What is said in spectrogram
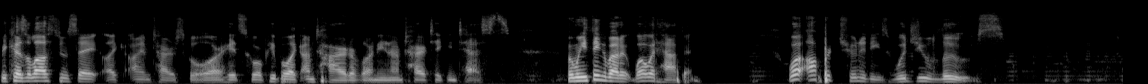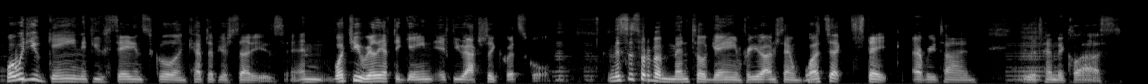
Because a lot of students say, like, I'm tired of school or I hate school. People like, I'm tired of learning and I'm tired of taking tests. But when you think about it, what would happen? What opportunities would you lose? What would you gain if you stayed in school and kept up your studies? And what do you really have to gain if you actually quit school? And this is sort of a mental game for you to understand what's at stake every time you attend a class.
